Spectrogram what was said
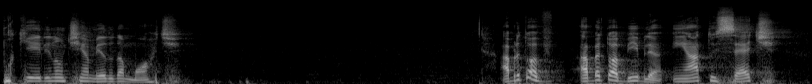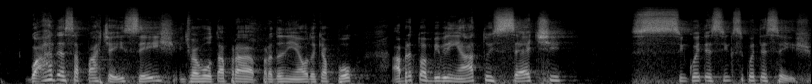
Porque ele não tinha medo da morte. Abre tua, abre tua Bíblia em Atos 7. Guarda essa parte aí, 6. A gente vai voltar para Daniel daqui a pouco. Abre a tua Bíblia em Atos 7, 55 e 56.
